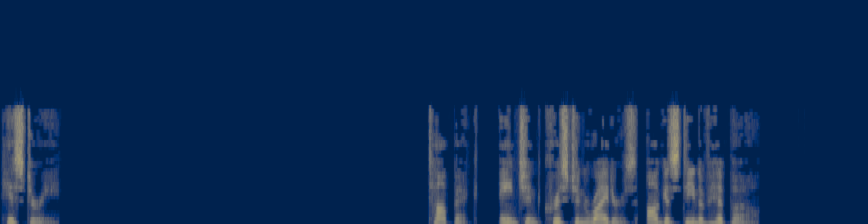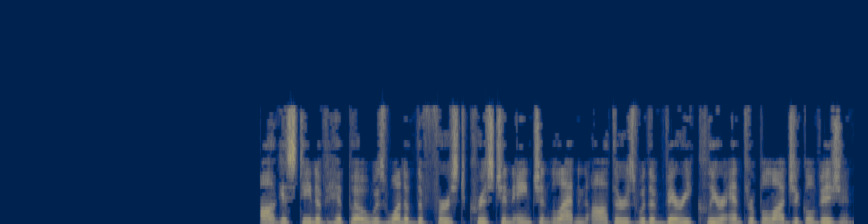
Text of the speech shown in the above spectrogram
History Ancient Christian writers, Augustine of Hippo Augustine of Hippo was one of the first Christian ancient Latin authors with a very clear anthropological vision,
